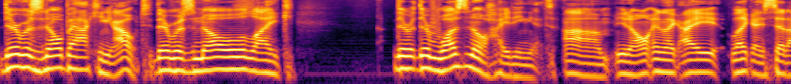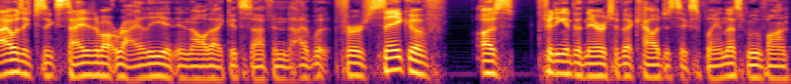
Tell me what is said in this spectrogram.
there was no backing out. There was no like there there was no hiding it. Um, you know, and like I like I said, I was like, just excited about Riley and, and all that good stuff. And I for sake of us fitting into the narrative that Kyle just explained, let's move on.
